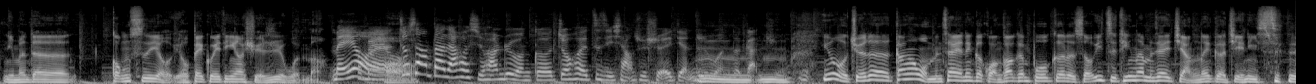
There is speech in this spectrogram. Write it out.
你们的。公司有有被规定要学日文吗？没有哎、欸，就像大家会喜欢日文歌，就会自己想去学一点日文的感觉。嗯嗯、因为我觉得刚刚我们在那个广告跟播歌的时候，一直听他们在讲那个杰尼斯。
